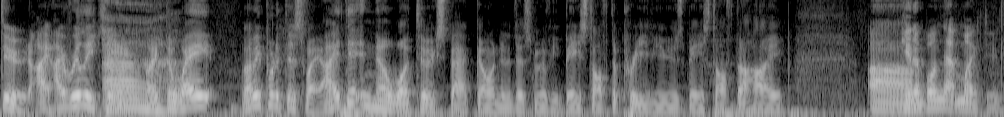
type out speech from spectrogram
dude, I, I really can't. Ah. like the way. Let me put it this way: I didn't know what to expect going into this movie based off the previews, based off the hype. Um, get up on that mic, dude.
